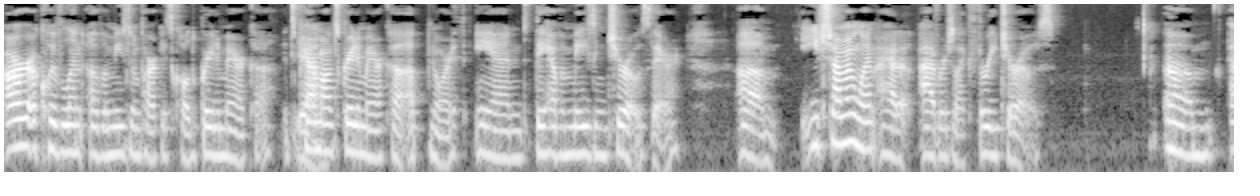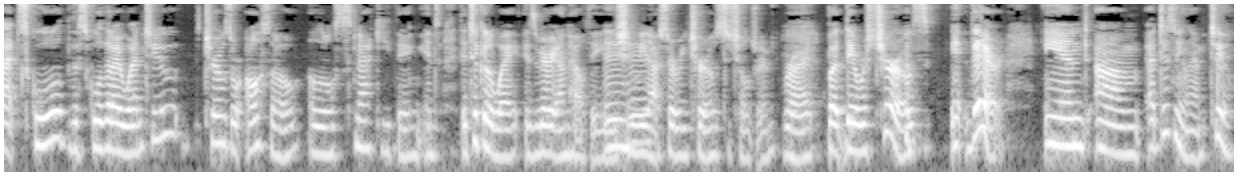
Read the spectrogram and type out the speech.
our equivalent of amusement park is called Great America. It's Yeah. Paramount's Great America up north, and they have amazing churros there. Um, each time I went, I had an average like three churros. Um, at school, the school that I went to, churros were also a little snacky thing, and they took it away. It's very unhealthy. You shouldn't be Mhm. not serving churros to children. Right. But there was churros in, there, and um, at Disneyland too.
